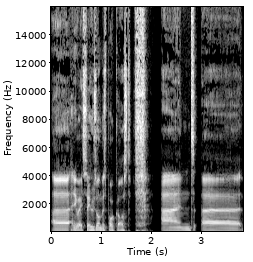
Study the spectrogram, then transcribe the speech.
Uh, anyway, so who's on this podcast, and uh,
